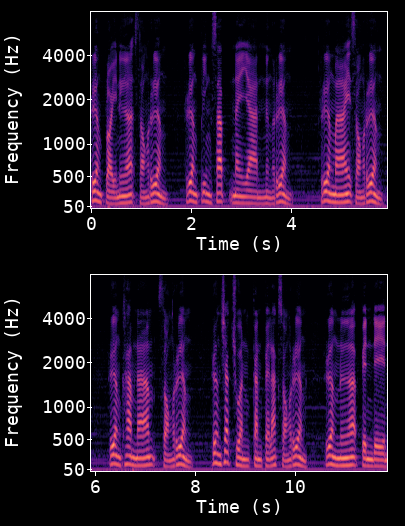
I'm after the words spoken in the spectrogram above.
เรื่องปล่อยเนื้อสองเรื่อง เรื่องกลิ้งทรัพย์ในยานหนึ่งเรื่อง เรื่องไม้สองเรื่อง เรื่องข้ามน้ำสองเรื่อง เรื่องชักชวนกันไปลักสองเรื่อง เรื่องเนื้อเป็นเดน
